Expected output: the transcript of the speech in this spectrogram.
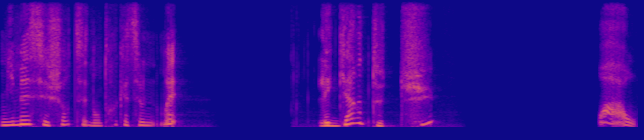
Mimer, c'est short, c'est dans 3-4 semaines. Ouais. Les gardes te tuent? Waouh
